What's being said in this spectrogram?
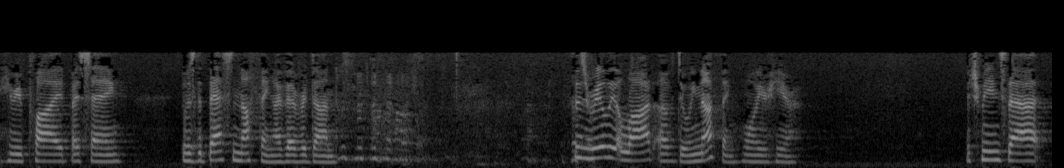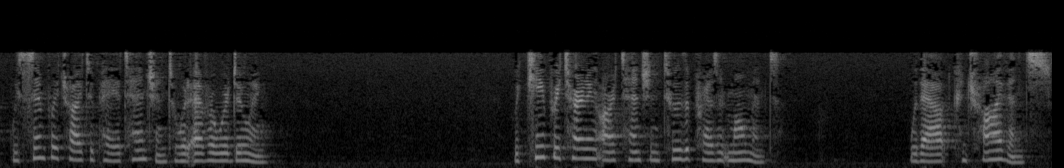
He replied by saying, It was the best nothing I've ever done. There's really a lot of doing nothing while you're here. Which means that we simply try to pay attention to whatever we're doing. We keep returning our attention to the present moment without contrivance.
